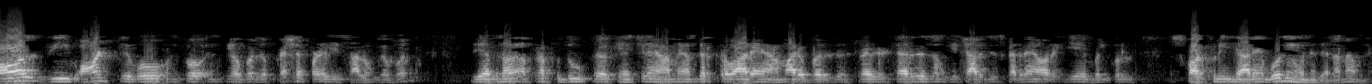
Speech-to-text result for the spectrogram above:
ऑल वी वांट कि वो उनको इनके ऊपर जो प्रेशर पड़े इस सालों के ऊपर ये अपना अपना खुदू खींच रहे हैं, हमें अंदर करवा रहे हैं, हमारे ऊपर टेररिज्म की चार्जेस कर रहे हैं और ये बिल्कुल स्पॉट फ्री जा रहे हैं, वो नहीं होने देना ना हमने।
